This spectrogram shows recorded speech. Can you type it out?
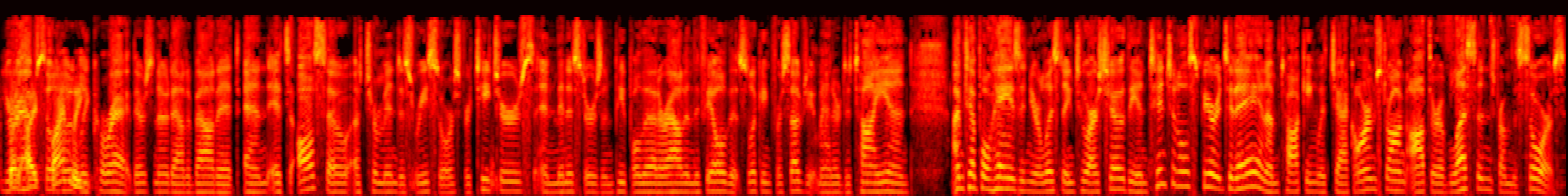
You're but absolutely finally, correct. There's no doubt about it. And it's also a tremendous resource for teachers and ministers and people that are out in the field that's looking for subject matter to tie in. I'm Temple Hayes and you're listening to our show, The Intentional Spirit Today, and I'm talking with Jack Armstrong, author of Lessons from the Source.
